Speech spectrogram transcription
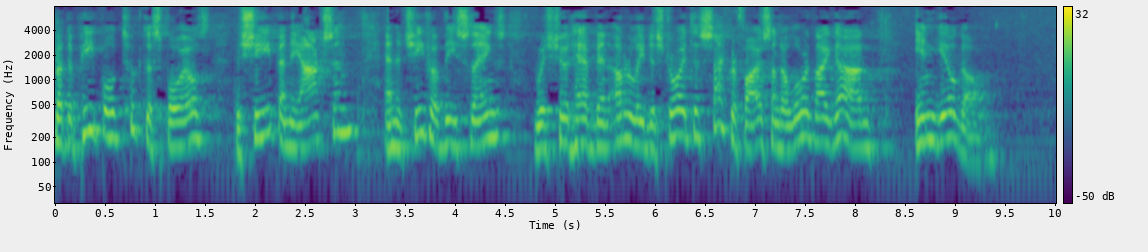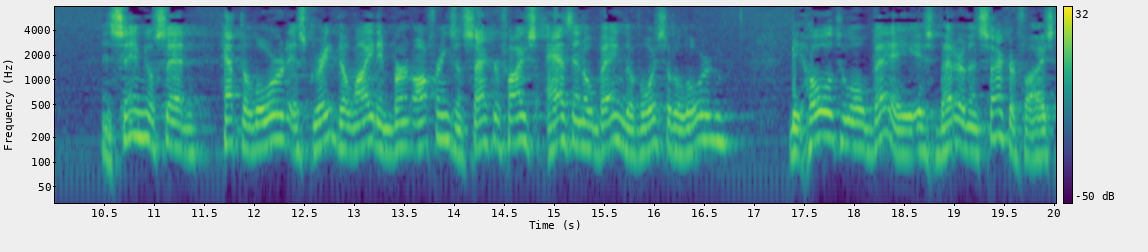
But the people took the spoils, the sheep and the oxen, and the chief of these things, which should have been utterly destroyed, to sacrifice unto the Lord thy God in Gilgal. And Samuel said, Hath the Lord as great delight in burnt offerings and sacrifice as in obeying the voice of the Lord? Behold, to obey is better than sacrifice,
